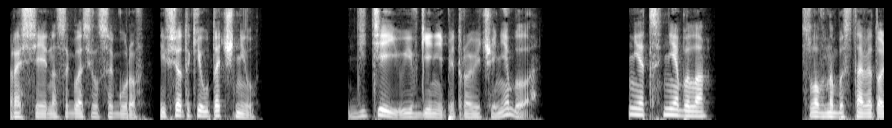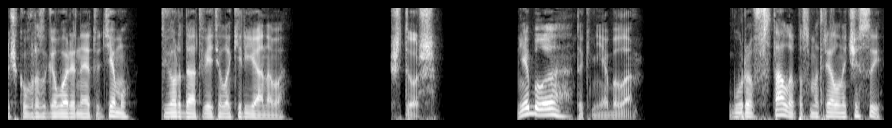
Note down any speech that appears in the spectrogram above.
рассеянно согласился Гуров и все-таки уточнил. Детей у Евгения Петровича не было? Нет, не было. Словно бы ставя точку в разговоре на эту тему, твердо ответила Кирьянова. Что ж, не было, так не было. Гуров встал и посмотрел на часы,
